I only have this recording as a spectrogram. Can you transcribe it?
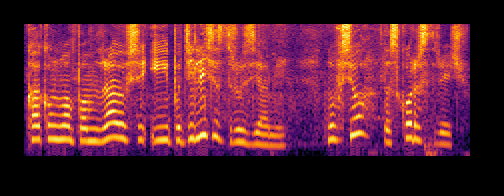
как он вам понравился. И поделитесь с друзьями. Ну все, до скорой встречи.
